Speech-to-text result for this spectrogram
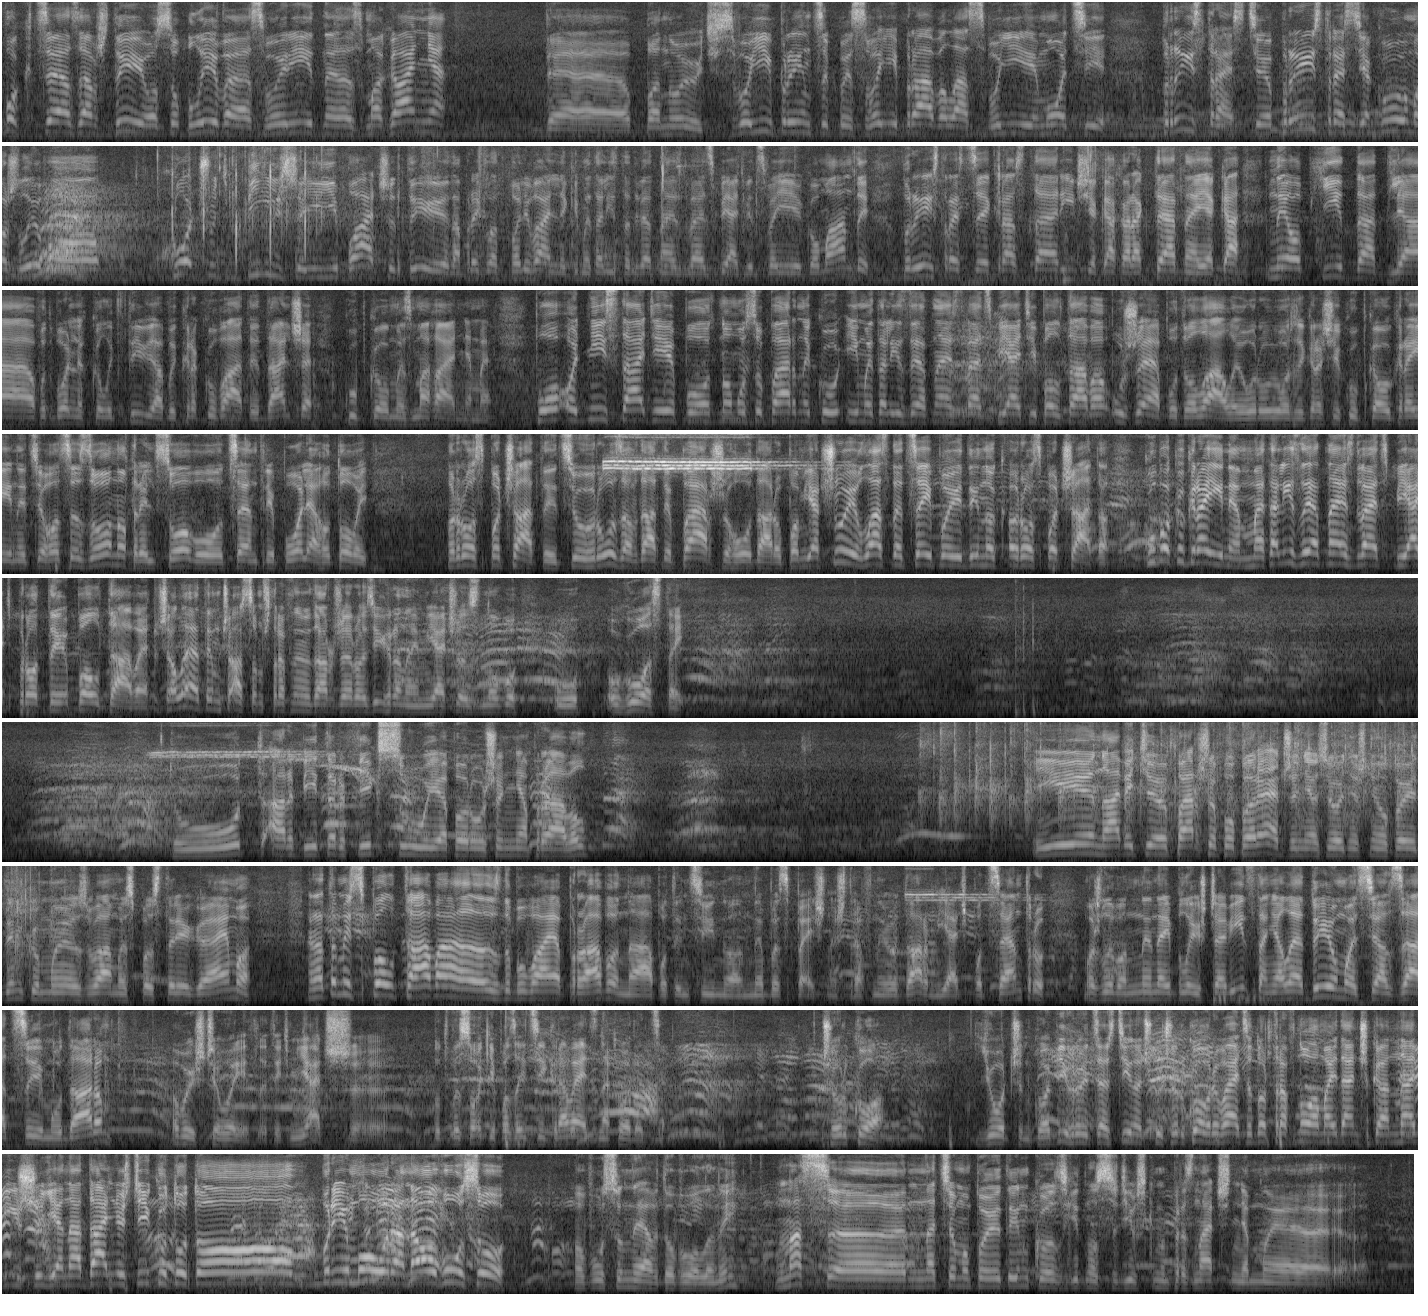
Кубок це завжди особливе своєрідне змагання, де панують свої принципи, свої правила, свої емоції. Пристрасть, пристрасть, яку можливо хочуть більше її бачити. Наприклад, вболівальники металіста 19-25 від своєї команди. Пристрасть це якраз та річ, яка характерна, яка необхідна для футбольних колективів, аби кракувати далі кубковими змаганнями. По одній стадії, по одному супернику, і металіст 19-25 і Полтава уже подолали у розіграші Кубка України цього сезону. Стрельцов у центрі поля готовий розпочати цю гру, завдати першого удару по м'ячу. І власне цей поєдинок розпочато. Кубок України металіст 19-25 проти Полтави. Але тим часом штрафний удар вже розіграно. і М'яч знову у гостей. Тут арбітер фіксує порушення правил. І навіть перше попередження сьогоднішнього поєдинку ми з вами спостерігаємо. Натомість Полтава здобуває право на потенційно небезпечний штрафний удар. М'яч по центру. Можливо, не найближча відстань, але дивимося за цим ударом. Вище воріт летить м'яч. Е, Тут високі позиції кравець знаходиться. Чурко. Юрченко обігрується в стіночку. Чурко вривається до штрафного майданчика. Навішує на дальню стійку. Тут о, Брімура на Овусу. Овусу невдоволений. У нас е, на цьому поєдинку, згідно з суддівськими призначеннями,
